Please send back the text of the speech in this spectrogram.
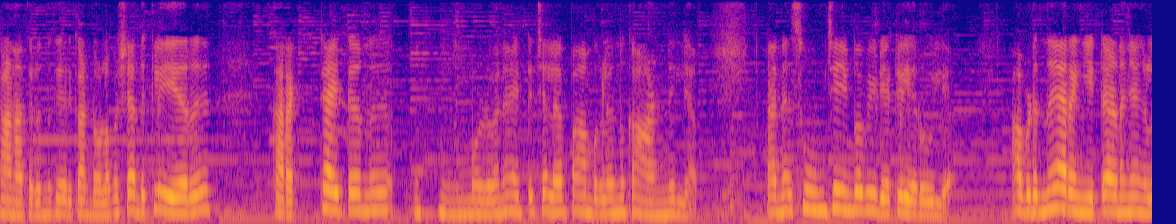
കാണാത്തവരൊന്ന് കയറി കണ്ടോളാം. പക്ഷെ അത് ക്ലിയർ കറക്റ്റായിട്ട് ഒന്ന് മുഴുവനായിട്ട് ചില പാമ്പുകളൊന്നും കാണുന്നില്ല. കാരണം സൂം ചെയ്യുമ്പോൾ വീഡിയോ ക്ലിയറും ഇല്ല. അവിടുന്ന് ഇറങ്ങിയിട്ടാണ് ഞങ്ങൾ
